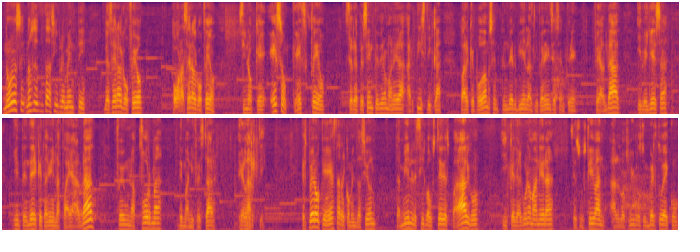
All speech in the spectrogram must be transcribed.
No se, no se trata simplemente de hacer algo feo por hacer algo feo, sino que eso que es feo se represente de una manera artística para que podamos entender bien las diferencias entre fealdad y belleza y entender que también la fealdad fue una forma de manifestar el arte. Espero que esta recomendación también les sirva a ustedes para algo y que de alguna manera se suscriban a los libros de Humberto Eco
